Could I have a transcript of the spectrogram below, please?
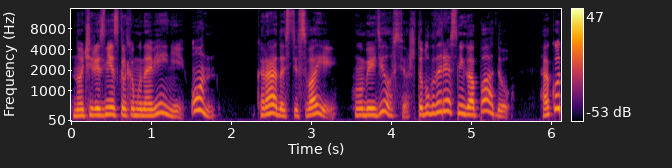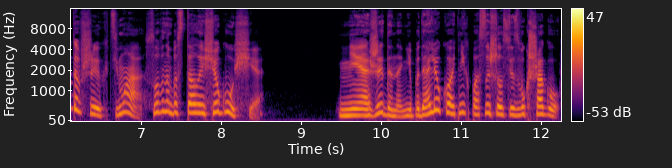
Но через несколько мгновений он, к радости своей, убедился, что благодаря снегопаду окутавшая их тьма словно бы стала еще гуще. Неожиданно неподалеку от них послышался звук шагов,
